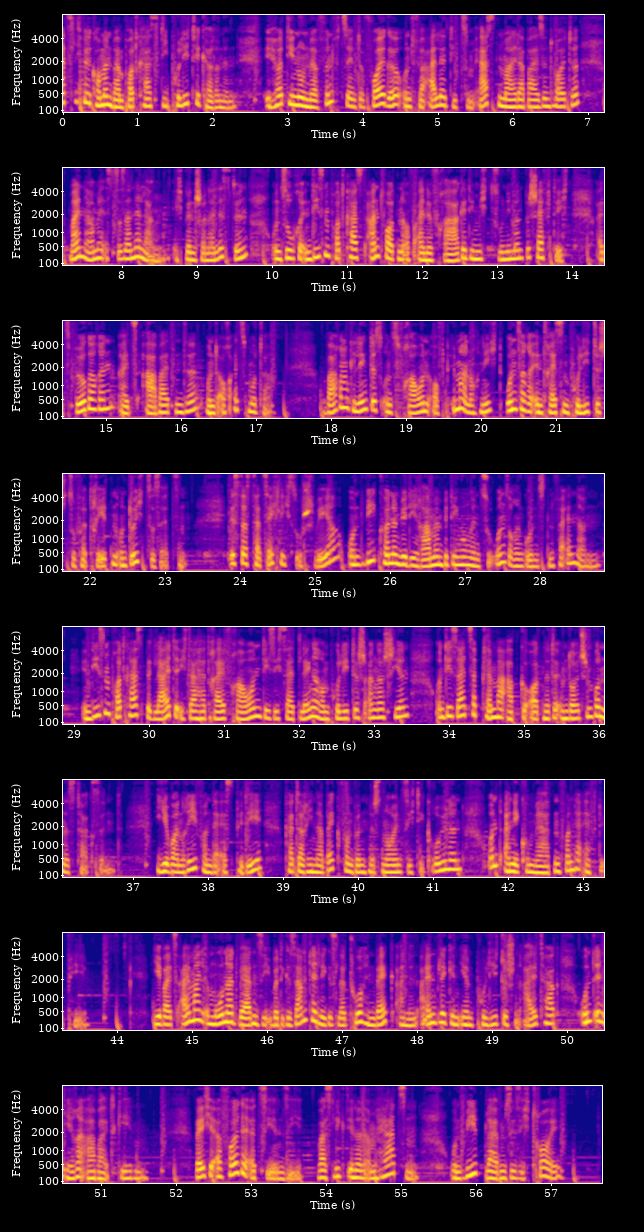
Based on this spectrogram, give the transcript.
Herzlich willkommen beim Podcast Die Politikerinnen. Ihr hört die nunmehr 15. Folge und für alle, die zum ersten Mal dabei sind heute, mein Name ist Susanne Lang. Ich bin Journalistin und suche in diesem Podcast Antworten auf eine Frage, die mich zunehmend beschäftigt. Als Bürgerin, als Arbeitende und auch als Mutter. Warum gelingt es uns Frauen oft immer noch nicht, unsere Interessen politisch zu vertreten und durchzusetzen? Ist das tatsächlich so schwer und wie können wir die Rahmenbedingungen zu unseren Gunsten verändern? In diesem Podcast begleite ich daher drei Frauen, die sich seit längerem politisch engagieren und die seit September Abgeordnete im Deutschen Bundestag sind. Jewan Rie von der SPD, Katharina Beck von Bündnis 90 Die Grünen und Anniko Merten von der FDP. Jeweils einmal im Monat werden sie über die gesamte Legislatur hinweg einen Einblick in ihren politischen Alltag und in ihre Arbeit geben. Welche Erfolge erzielen sie? Was liegt ihnen am Herzen? Und wie bleiben sie sich treu?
